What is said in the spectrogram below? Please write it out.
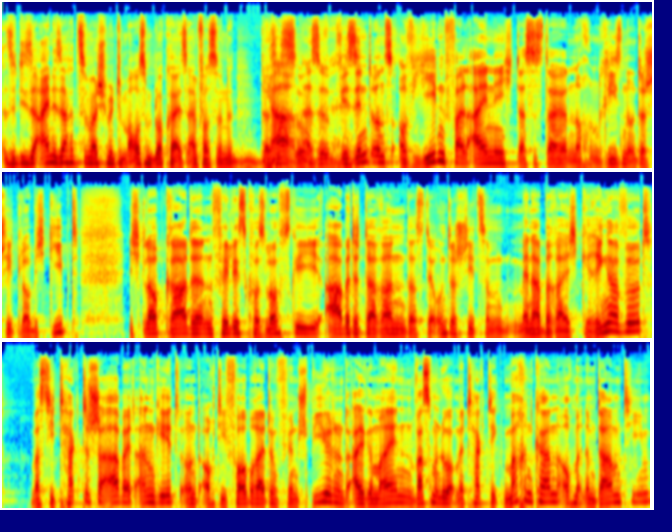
also diese eine Sache zum Beispiel mit dem Außenblocker ist einfach so eine. Das ja, ist so, also wir sind uns auf jeden Fall einig, dass es da noch einen Riesenunterschied, glaube ich, gibt. Ich glaube, gerade ein Felix Koslowski arbeitet daran, dass der Unterschied zum Männerbereich geringer wird was die taktische Arbeit angeht und auch die Vorbereitung für ein Spiel und allgemein, was man überhaupt mit Taktik machen kann, auch mit einem Damenteam.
